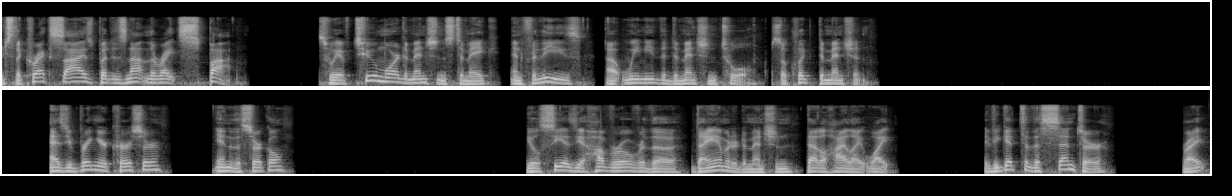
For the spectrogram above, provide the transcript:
It's the correct size, but it's not in the right spot. So we have two more dimensions to make, and for these, uh, we need the dimension tool. So click dimension. As you bring your cursor into the circle, you'll see as you hover over the diameter dimension, that'll highlight white. If you get to the center, right,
